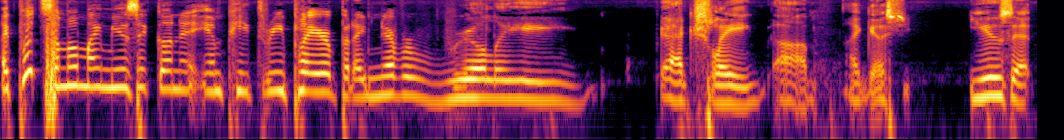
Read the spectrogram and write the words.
I put some of my music on an MP3 player, but I never really actually, um, I guess, use it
